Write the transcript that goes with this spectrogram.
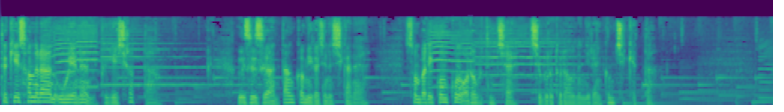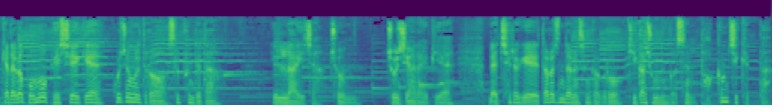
특히 서늘한 오후에는 그게 싫었다. 으스스한 땅거미가 지는 시간에 손발이 꽁꽁 얼어붙은 채 집으로 돌아오는 일은 끔찍했다. 게다가 보모 베시에게 꾸중을 들어 슬픈 데다 일라이자, 존, 조지아나에 비해 내 체력이 떨어진다는 생각으로 기가 죽는 것은 더 끔찍했다.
